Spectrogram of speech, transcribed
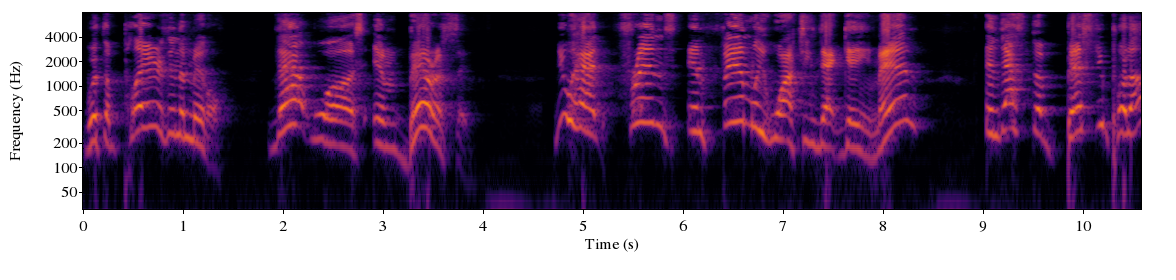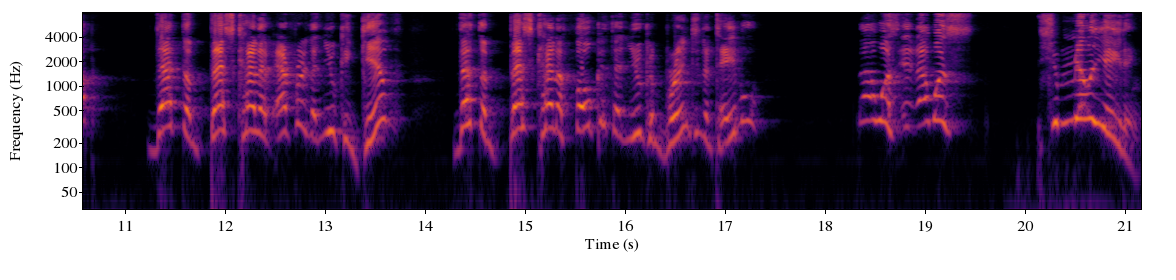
With the players in the middle. That was embarrassing. You had friends and family watching that game, man and that's the best you put up? That the best kind of effort that you could give? That the best kind of focus that you could bring to the table? That was that was humiliating.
